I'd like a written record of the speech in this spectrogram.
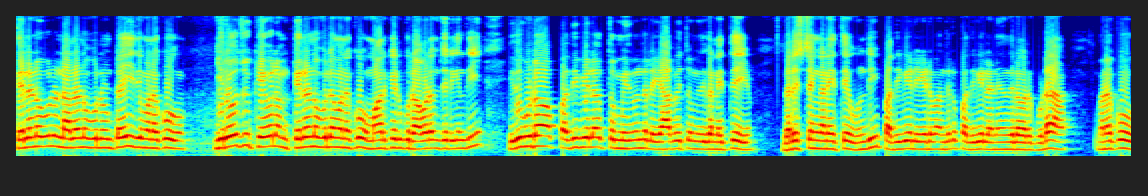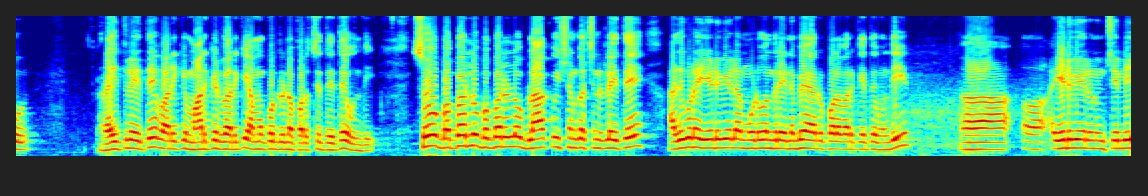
తెల్ల నువ్వులు నల్ల నువ్వులు ఉంటాయి. ఇది మనకు ఈరోజు కేవలం తెల్ల నువ్వులే మనకు మార్కెట్కు రావడం జరిగింది. ఇది కూడా పదివేల తొమ్మిది వందల యాభై తొమ్మిదిగానైతే గరిష్టంగానైతే ఉంది. పదివేల ఏడు వందలు పదివేల ఎనిమిది వందల వరకు కూడా మనకు రైతులైతే వారికి మార్కెట్ వారికి అమ్ముకుంటున్న పరిస్థితి అయితే ఉంది. సో బొబ్బర్లు బొబ్బర్లలో బ్లాక్ విషయానికి వచ్చినట్లయితే అది కూడా ఏడు వేల మూడు వందల ఎనభై ఆరు రూపాయల వరకు అయితే ఉంది. ఏడు వేల నుంచి వెళ్ళి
